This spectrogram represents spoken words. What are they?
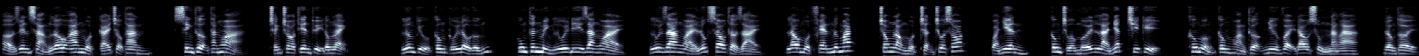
ở duyên sảng lâu an một cái chậu than, sinh thượng than hỏa, tránh cho thiên thủy đông lạnh. Lương cửu công túi lầu ứng, cung thân mình lui đi ra ngoài, lui ra ngoài lúc sau thở dài, lau một phen nước mắt, trong lòng một trận chua sót, quả nhiên, công chúa mới là nhất chi kỷ, không hưởng công hoàng thượng như vậy đau sủng nàng A, đồng thời,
